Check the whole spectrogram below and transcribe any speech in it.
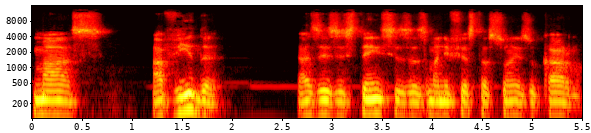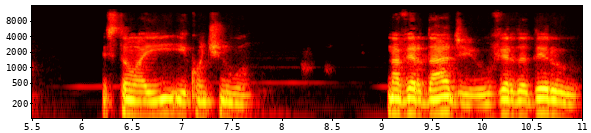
Mas a vida, as existências, as manifestações, o karma, estão aí e continuam. Na verdade, o verdadeiro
